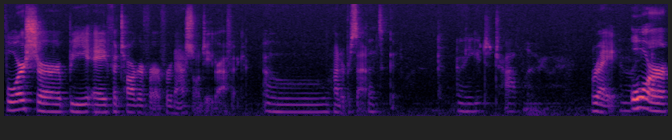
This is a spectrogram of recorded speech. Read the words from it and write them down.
for sure be a photographer for National Geographic. Oh, 100%. that's a good one. And then you get to travel everywhere. Right. Or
